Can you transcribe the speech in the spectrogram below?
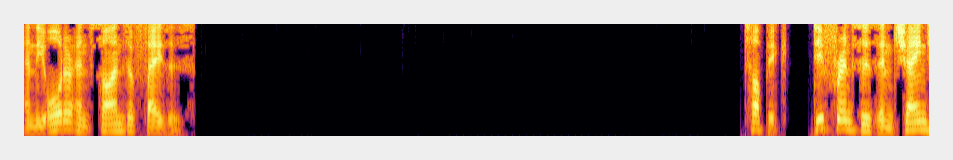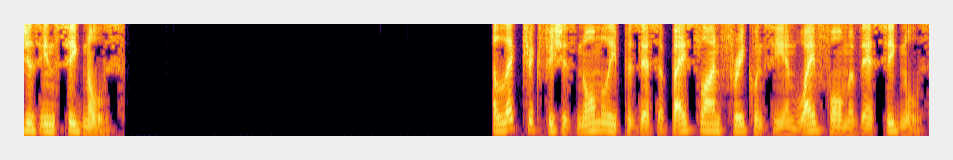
and the order and signs of phases. Differences and changes in signals Electric fishes normally possess a baseline frequency and waveform of their signals.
